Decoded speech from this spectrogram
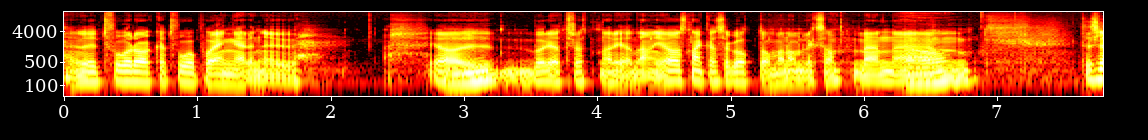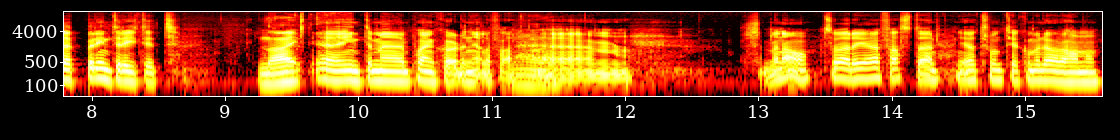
Eller två raka tvåpoängare nu. Jag Mm. börjar tröttna redan. Jag har snackat så gott om honom liksom. Men Ja. eh, det släpper inte riktigt. Nej, Eh, inte med poängskörden i alla fall. Ehm, så- men ja, så är det. Jag är fast där. Jag tror inte jag kommer röra honom.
